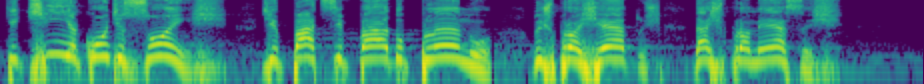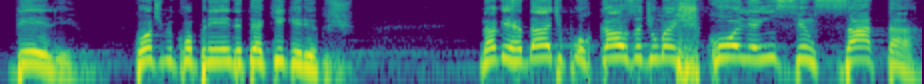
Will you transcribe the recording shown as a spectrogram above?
que tinha condições de participar do plano, dos projetos, das promessas dele. Quantos me compreendem até aqui, queridos? Na verdade, por causa de uma escolha insensata,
